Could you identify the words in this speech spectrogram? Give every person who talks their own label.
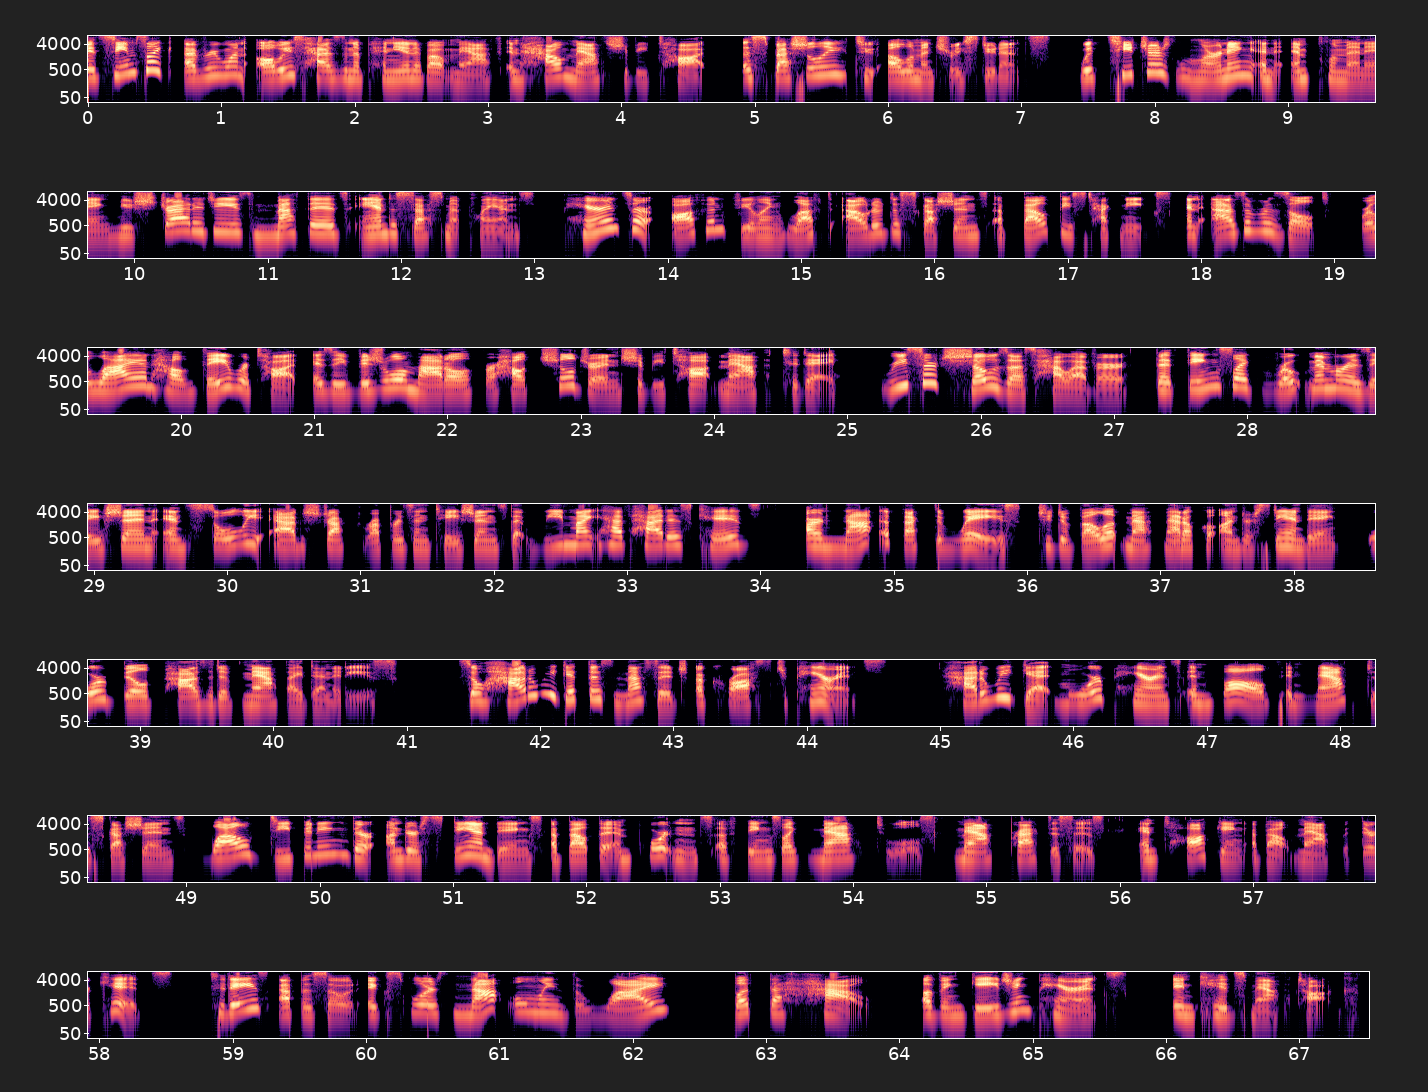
Speaker 1: It seems like everyone always has an opinion about math and how math should be taught, especially to elementary students. With teachers learning and implementing new strategies, methods, and assessment plans, parents are often feeling left out of discussions about these techniques and as a result, rely on how they were taught as a visual model for how children should be taught math today. Research shows us, however, that things like rote memorization and solely abstract representations that we might have had as kids are not effective ways to develop mathematical understanding or build positive math identities. So, how do we get this message across to parents? How do we get more parents involved in math discussions while deepening their understandings about the importance of things like math tools, math practices, and talking about math with their kids? Today's episode explores not only the why, but the how of engaging parents in Kids Math Talk.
